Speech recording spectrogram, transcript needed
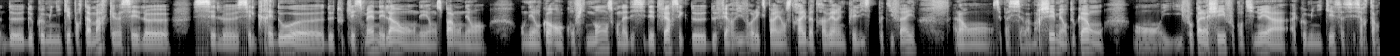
de, communiquer pour ta marque, c'est le c'est le c'est le credo euh, de toutes les semaines. Et là, on est on se parle, on est en on est encore en confinement. Ce qu'on a décidé de faire, c'est de, de, faire vivre l'expérience Tribe à travers une playlist Spotify. Alors, on ne sait pas si ça va marcher, mais en tout cas, on, il faut pas lâcher, il faut continuer à, communiquer, ça c'est certain.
